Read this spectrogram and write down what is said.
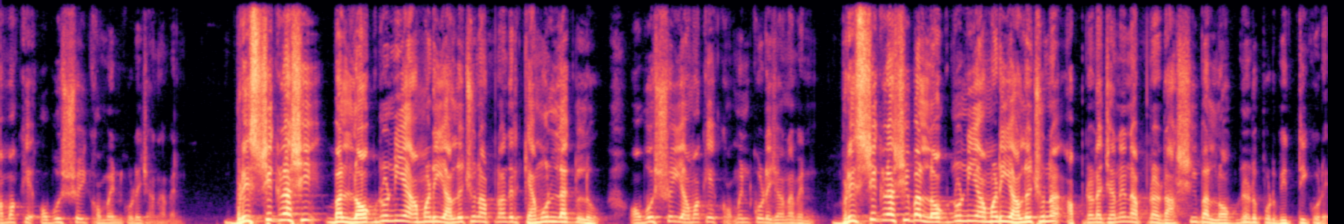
আমাকে অবশ্যই কমেন্ট করে জানাবেন। বৃশ্চিক রাশি বা লগ্ন নিয়ে আমার এই আলোচনা আপনাদের কেমন লাগল, অবশ্যই আমাকে কমেন্ট করে জানাবেন। বৃশ্চিক রাশি বা লগ্ন নিয়ে আমার এই আলোচনা, আপনারা জানেন আপনার রাশি বা লগ্নের উপর ভিত্তি করে।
